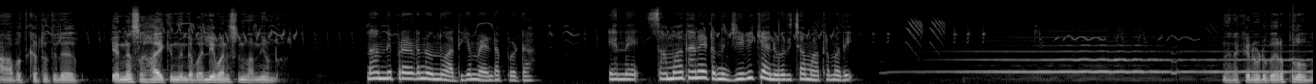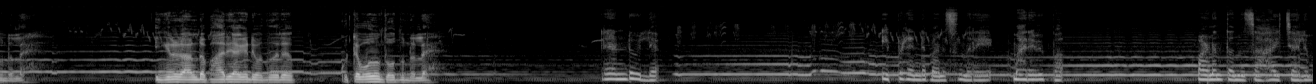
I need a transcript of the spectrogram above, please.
ആപത്ഘട്ടത്തിൽ എന്നെ സഹായിക്കുന്നതിന്റെ വലിയ മനസ്സിന് നന്ദിയുണ്ട്. നന്ദി പ്രകടനമൊന്നും അധികം വേണ്ട പോട്ട എന്നെ സമാധാനമായിട്ടൊന്ന് ജീവിക്കാൻ അനുവദിച്ചാൽ മാത്രം മതി. നിനക്കെന്നോട് വെറുപ്പ് തോന്നുന്നുണ്ടല്ലേ? ഇങ്ങനെ ഒരാളുടെ ഭാര്യയാകേണ്ടി വന്നതിൽ കുറ്റബോധം തോന്നുന്നുണ്ടല്ലേ? രണ്ടുമില്ല. ഇപ്പോഴെന്റെ മനസ്സ് നിറയെ മരവിപ്പ. പണം തന്ന് സഹായിച്ചാലും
